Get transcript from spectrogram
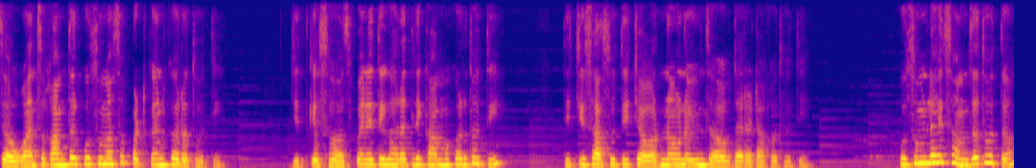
चौघांचं काम तर कुसुम असं पटकन करत होती. जितक्या सहजपणे ती घरातली कामं करत होती तिची सासू तिच्यावर नवनवीन जबाबदाऱ्या टाकत होती. कुसुमला हे समजत होतं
